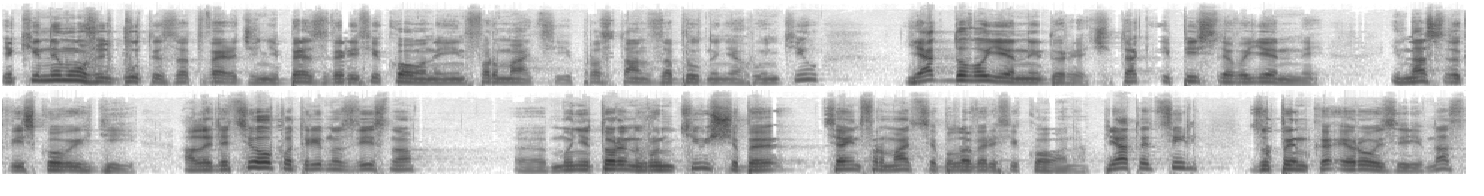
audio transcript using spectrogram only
які не можуть бути затверджені без верифікованої інформації про стан забруднення ґрунтів, як довоєнний, до речі, так і післявоєнний, і внаслідок військових дій. Але для цього потрібно, звісно, е, моніторинг ґрунтів, щоб ця інформація була верифікована. П'ята ціль зупинка ерозії. В нас,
